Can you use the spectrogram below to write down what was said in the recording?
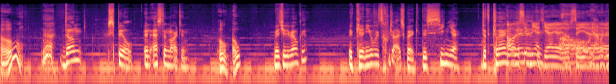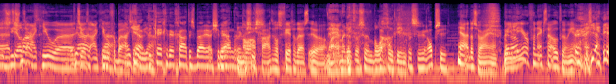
Oh. Ja. Dan spil een Aston Martin. Oh. Oh. Weet jullie welke? Ik weet niet of ik het goed uitspreek. De Signa. Dat kleine Oh, de Signet. Ja, ja, dat is die, Oh, eh ja, maar dit is die Toyota smart. IQ, eh Of ja, Toyota IQ ja, verbaasd. IQ. Ja. Ja, ja. die kreeg je er gratis bij als je Ja, de andere Nou, koos. gaat. Het was 40.000 euro. Nee, maar dat was een belachelijk ding. Dat is een optie. Ja, dat is waar, ja. Wil je leer of een extra auto? Ja. Nee.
